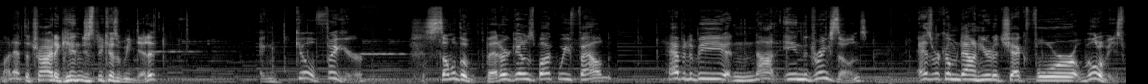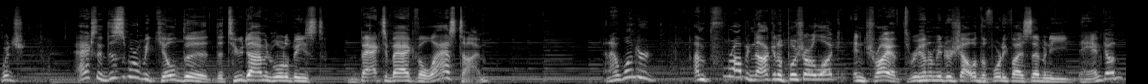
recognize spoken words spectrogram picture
might have to try it again just because we did it. And go figure, some of the better Gemsbuck we found happen to be not in the drink zones, as we're coming down here to check for wildebeest, which Actually, this is where we killed the, the two Diamond Wildebeest back-to-back the last time. And I wondered, I'm probably not going to push our luck and try a 300 meter shot with the 4570 handgun.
